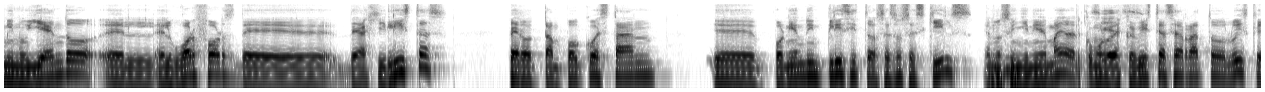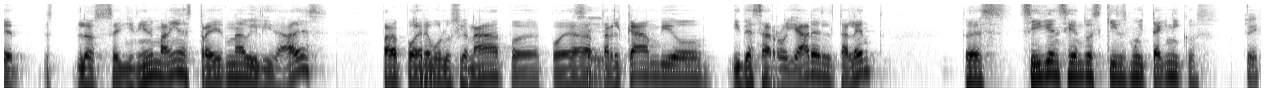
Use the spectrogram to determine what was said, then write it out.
disminuyendo el, el workforce de, de agilistas, pero tampoco están eh, poniendo implícitos esos skills en los engineering managers, como Así lo es. describiste hace rato, Luis, que los engineering managers traen habilidades para poder evolucionar, poder, poder Sí. adaptar el cambio y desarrollar el talento. Entonces, siguen siendo skills muy técnicos. Sí.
